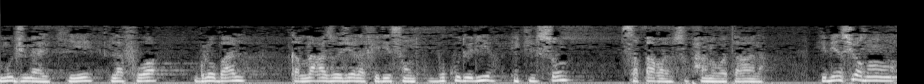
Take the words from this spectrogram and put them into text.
mujmal, qui est la foi globale, qu'Allah a fait descendre beaucoup de livres et qu'ils sont sa parole, subhanahu wa ta'ala. Et bien sûr, dans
